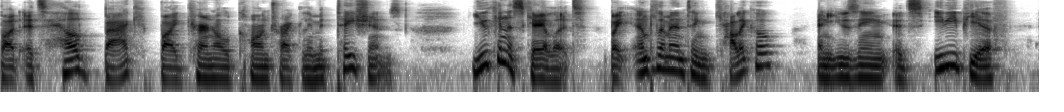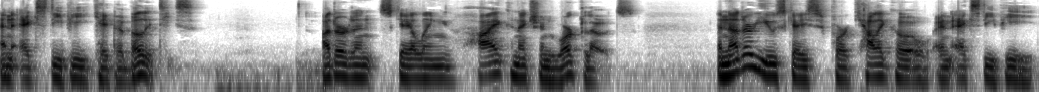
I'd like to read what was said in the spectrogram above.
but it's held back by kernel conntrack limitations, you can scale it by implementing Calico and using its eBPF and XDP capabilities. Other than scaling high connection workloads. Another use case for Calico and XDP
